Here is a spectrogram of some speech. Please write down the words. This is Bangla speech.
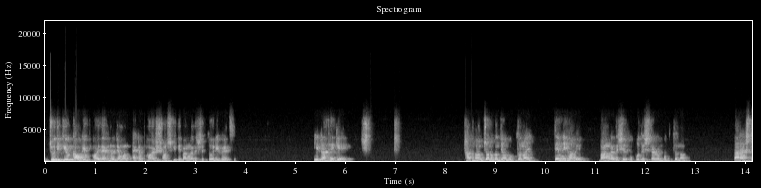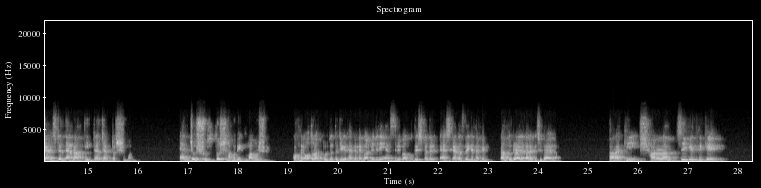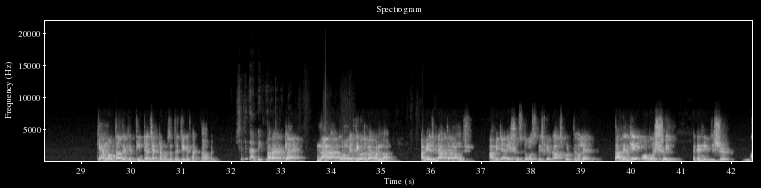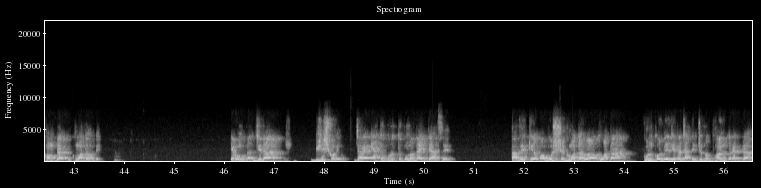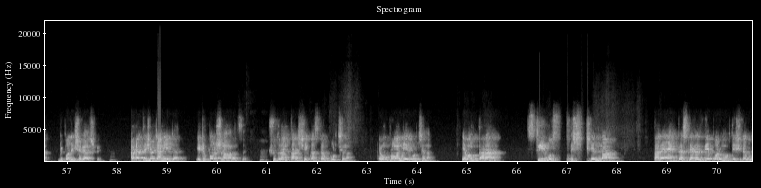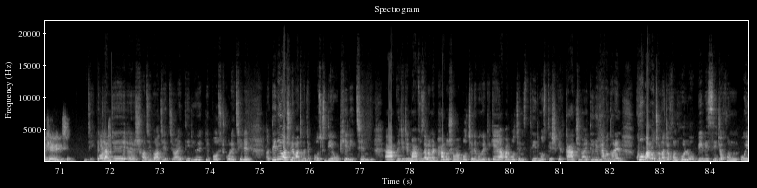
যদি কেউ কাউকে ভয় দেখানো, যেমন একটা ভয়ের সংস্কৃতি বাংলাদেশে তৈরি হয়েছে, এটা থেকে সাধারণ জনগণ যেমন মুক্ত নয়, তেমনি ভাবে বাংলাদেশের উপদেষ্টারও মুক্ত নয়। তারা স্ট্যাটাসটা দেন রাত তিনটা, চারটার সময়। একজন সুস্থ, স্বাভাবিক মানুষ কখনোই অত রাত পর্যন্ত জেগে থাকেন এবং আপনি যদি এনসিপি বা উপদেষ্টাদের স্ট্যাটাস দেখে থাকেন, রাত দুটোর আগে তারা কিছু দেয় না। তারা কি সারা রাত জেগে থেকে কেন তাদেরকে তিনটা চারটা পর্যন্ত জেগে থাকতে হবে? সেটি তার ব্যক্তি তারা না না কোনো ব্যক্তিগত ব্যাপার না। আমি একজন ডাক্তার মানুষ। আমি জানি সুস্থ মস্তিষ্কে কাজ করতে হলে তাদেরকে অবশ্যই একটা নির্দিষ্ট ঘণ্টা ঘুমাতে হবে। এবং যেটা বিশেষ করে যারা এত গুরুত্বপূর্ণ দায়িত্বে আছে তাদেরকে অবশ্যই ঘুমাতে হবে অথবা তারা ভুল করবে যেটা জাতির জন্য ভয়ঙ্কর একটা বিপদ হিসেবে আসবে। আমি ডাক্তার হিসেবে জানি এটা। একটু পড়াশোনা আমার আছে। সুতরাং তারা সেই কাজটাও করছে না এবং প্রমাণ দিয়ে করছে না। এবং তারা স্থির মস্তিষ্কের না তারা একটা স্ট্যাটাস দিয়ে পর মুহূর্তে সেটা উঠিয়ে নিচ্ছে। জি। দেখলাম যে সজীব অজিত জয় তিনিও একটি পোস্ট করেছিলেন। তিনিও আসলে মাঝে মাঝে পোস্ট দিয়ে উঠিয়ে নিচ্ছেন। আপনি যেটি মাহফুজ আলমের ভালো স্বভাব বলছেন এবং এটিকে আবার বলছেন স্থির মস্তিষ্কের কাজ নয় তিনি যেমন ধরেন খুব আলোচনা যখন হলো বিবিসি যখন ওই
